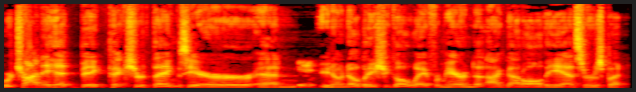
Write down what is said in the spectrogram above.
we're trying to hit big picture things here and you know nobody should go away from here and i've got all the answers but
